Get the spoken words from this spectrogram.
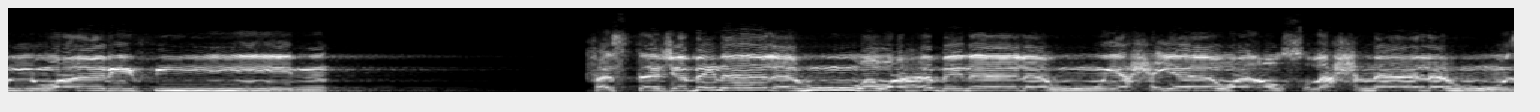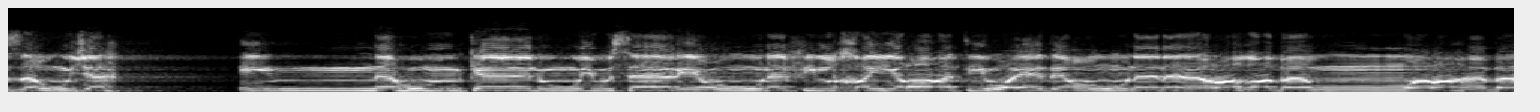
الوارثين. فاستجبنا له ووهبنا له يحيى وأصلحنا له زوجه. إنهم كانوا يسارعون في الخيرات ويدعوننا رغبا ورهبا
